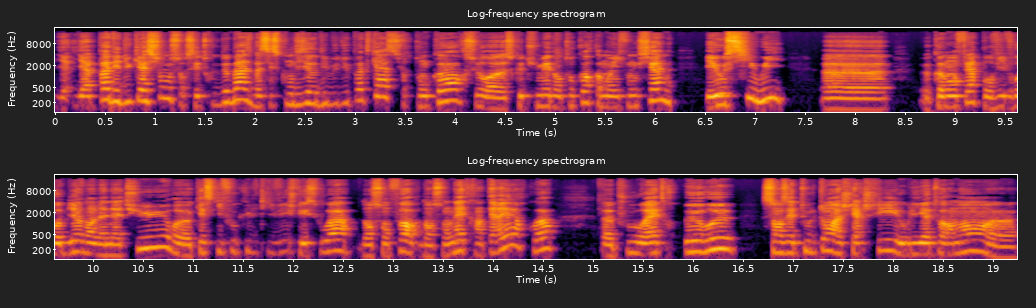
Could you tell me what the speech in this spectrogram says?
y, a, pas d'éducation sur ces trucs de base. Bah, c'est ce qu'on disait au début du podcast, sur ton corps, sur ce que tu mets dans ton corps, comment il fonctionne. Et aussi, oui, comment faire pour vivre bien dans la nature, euh, qu'est-ce qu'il faut cultiver chez soi, dans son fort, dans son être intérieur, quoi, euh, pour être heureux sans être tout le temps à chercher obligatoirement,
